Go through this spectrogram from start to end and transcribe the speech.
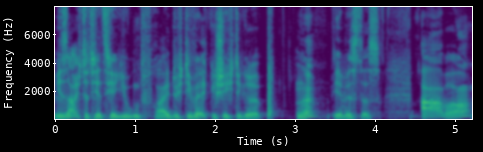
wie sage ich das jetzt hier jugendfrei, durch die Weltgeschichte ge... Ne? Ihr wisst es. Aber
